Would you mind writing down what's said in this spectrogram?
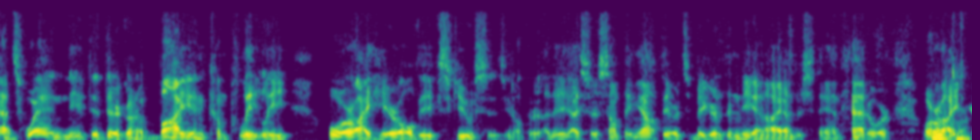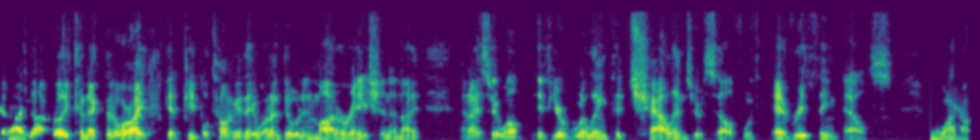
that's when either they're going to buy in completely or i hear all the excuses you know there, there's something out there it's bigger than me and i understand that or or mm-hmm. i get, i'm not really connected or i get people telling me they want to do it in moderation and i and i say well if you're willing to challenge yourself with everything else Why don't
